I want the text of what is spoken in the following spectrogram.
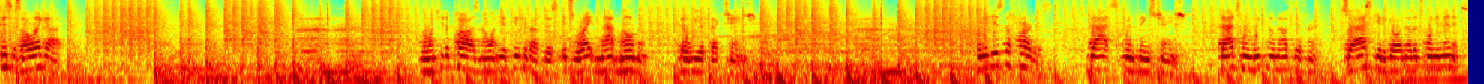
this is all I got. I want you to pause and I want you to think about this. It's right in that moment that we affect change. When it is the hardest, that's when things change. That's when we come out different. So I ask you to go another 20 minutes.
